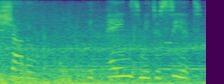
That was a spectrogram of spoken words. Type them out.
my shadow. It pains me to see it,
